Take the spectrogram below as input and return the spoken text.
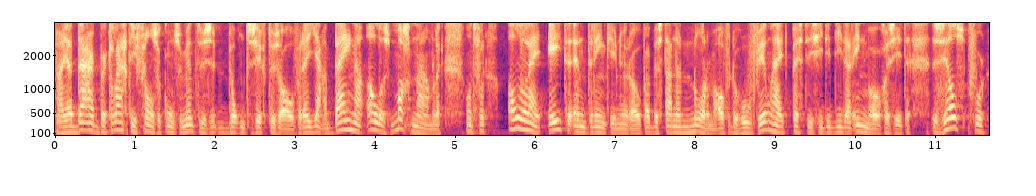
Nou ja, daar beklaagt die Franse Consumentenbond zich dus over. Ja, bijna alles mag namelijk. Want voor allerlei eten en drinken in Europa bestaan er normen... over de hoeveelheid pesticiden die daarin mogen zitten. Zelfs voor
